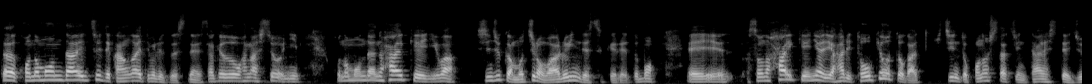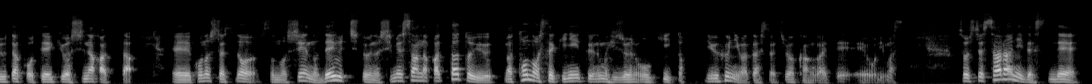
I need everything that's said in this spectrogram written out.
ただこの問題について考えてみるとですね、先ほどお話したように、この問題の背景には、新宿はもちろん悪いんですけれども、えー、その背景にはやはり東京都がきちんとこの人たちに対して住宅を提供しなかった、えー、この人たちのその支援の出口というのを示さなかったという、まあ、都の責任というのも非常に大きいというふうに私たちは考えております。そしてさらにですね、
